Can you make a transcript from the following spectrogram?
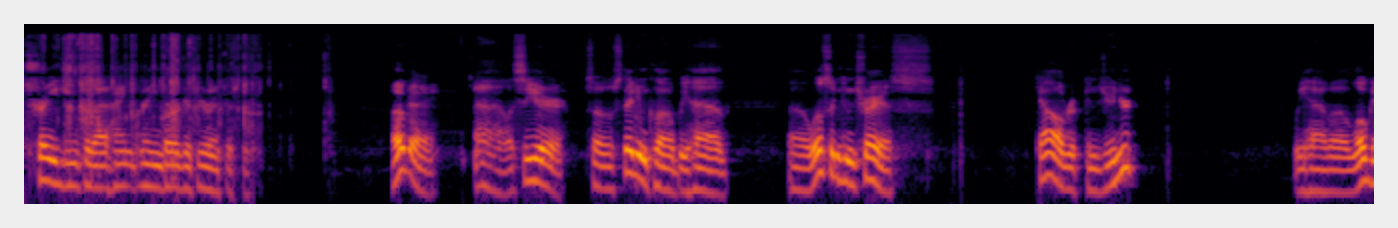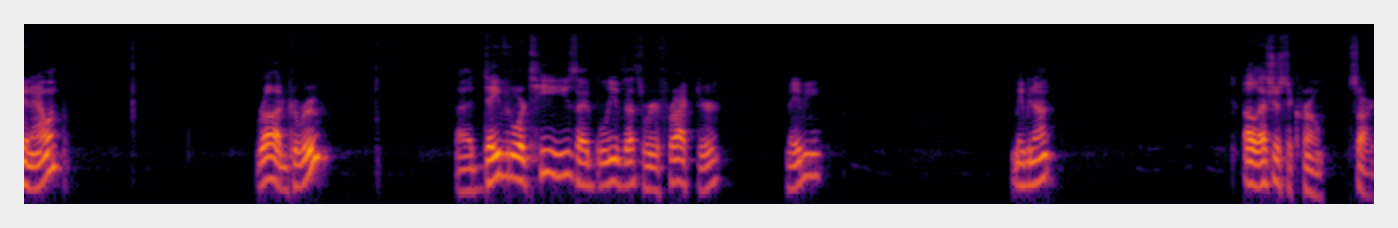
trade you for that Hank Greenberg if you're interested. Okay, uh, let's see here. So Stadium Club, we have uh, Willson Contreras, Cal Ripken Jr., we have uh, Logan Allen, Rod Carew, uh, David Ortiz. I believe that's a refractor. Maybe. Maybe not. Oh, that's just a chrome. Sorry.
